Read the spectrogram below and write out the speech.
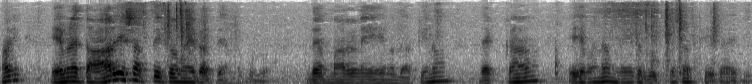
හරි? එමන තාර්ය ශක්තය ක්‍රමයටත් යන්න පුළුව දැම් මරණය එහෙම දකිනවා දැක්කාම එහෙමනම් මේක දුක්ක සත්‍යයට ඇති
